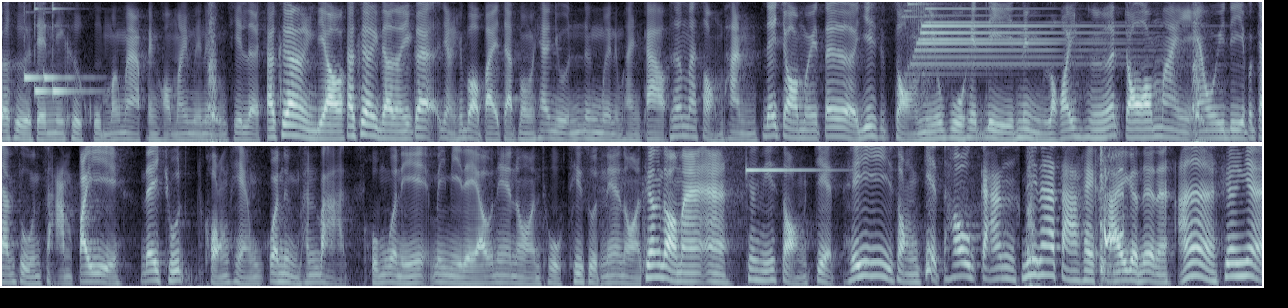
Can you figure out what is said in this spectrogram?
ก็คือเซนนี้คือคุ้มมากๆเป็นของไม้มือหนึ่งของชิ้นเลยถ้าเครื่องอย่างเดียวถ้าเครื่องอย่างเดียวตอนนี้ก็อย่างที่บอกไปจัดโปรโมชั่นอยู่ 11,900 เพิ่มมา 2,000 ได้จอมอนิเตอร์ 22 นิ้ว Full HD 100 Hz จอใหม่ LED ประกันศูนย์3ปีได้ชุดของแถมกว่า 1,000 บาท คุ้มกว่านี้ไม่มีแล้วแน่นอนถูกที่สุดแน่นอน เครื่องต่อมาอะเครื่องนี้ 27 เฮ้ย 27 เท่ากัน นี่หน้าตาคล้ายๆกันด้วยนะอ่าเครื่องเนี้ย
